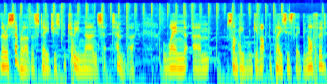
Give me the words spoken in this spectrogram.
there are several other stages between now and September when um, some people give up the places they've been offered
